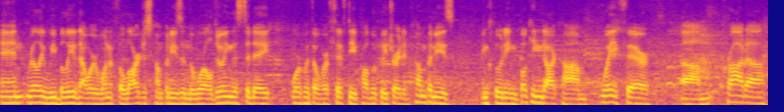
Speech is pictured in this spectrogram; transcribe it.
And really, we believe that we're one of the largest companies in the world doing this today, work with over 50 publicly traded companies, including Booking.com, Wayfair, um, Prada,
